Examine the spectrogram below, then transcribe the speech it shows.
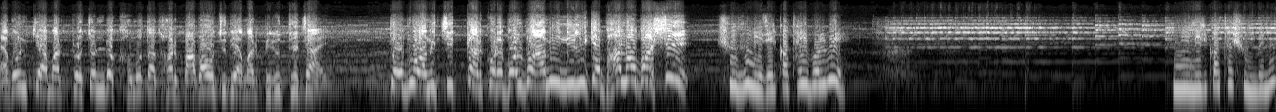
এমনকি আমার প্রচণ্ড ক্ষমতাধর বাবাও যদি আমার বিরুদ্ধে যায় তবু আমি চিৎকার করে বলব, আমি নীলিকে ভালোবাসি। শুধু নিজের কথাই বলবে? নীলির কথা শুনবে না?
